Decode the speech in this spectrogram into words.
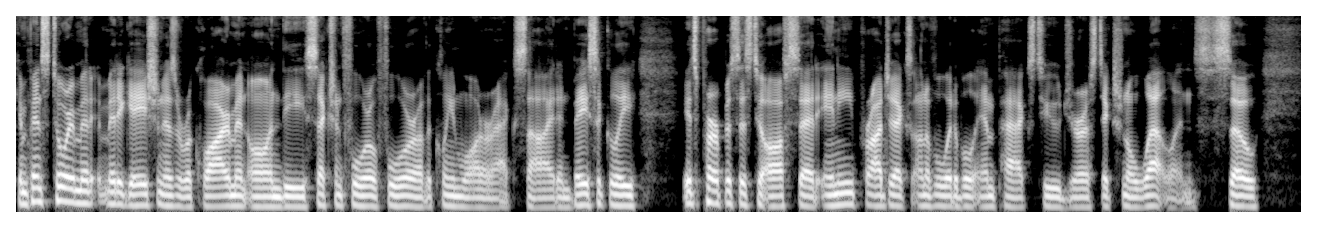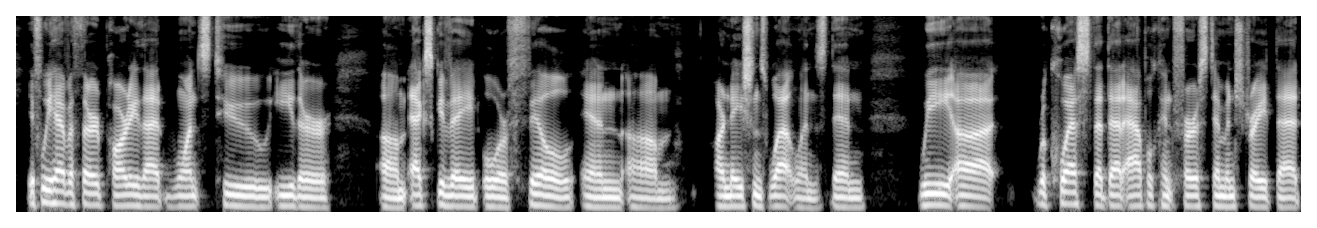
compensatory mit- mitigation is a requirement on the Section 404 of the Clean Water Act side. And basically, its purpose is to offset any project's unavoidable impacts to jurisdictional wetlands. So, if we have a third party that wants to either um, excavate or fill in um, our nation's wetlands, then we uh, request that that applicant first demonstrate that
